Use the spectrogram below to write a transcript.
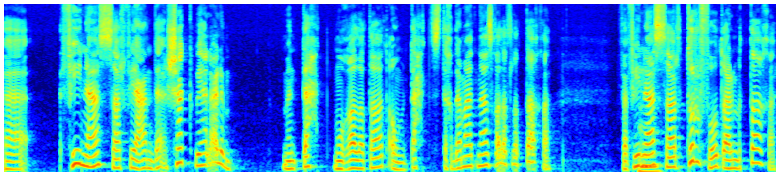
ففي ناس صار في عندها شك بهالعلم. من تحت مغالطات أو من تحت استخدامات ناس غلط للطاقة. ففي ناس صار ترفض علم الطاقة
